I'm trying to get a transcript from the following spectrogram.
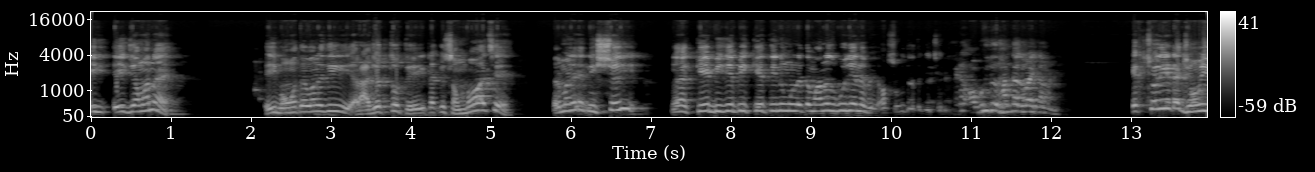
এই এই জমানায়? এই মমতা ব্যানার্জি রাজত্বতে এটা কি সম্ভব আছে? তার মানে নিশ্চয়ই কে বিজেপি কে তৃণমূলে তো মানুষ বুঝে নেবে অসুবিধা তো কিছু নেই। এটা অবৈধ ধান্দা লড়াই মানে অ্যাকচুয়ালি এটা জমি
